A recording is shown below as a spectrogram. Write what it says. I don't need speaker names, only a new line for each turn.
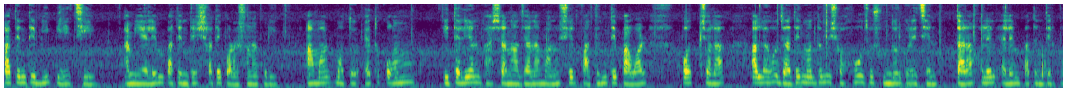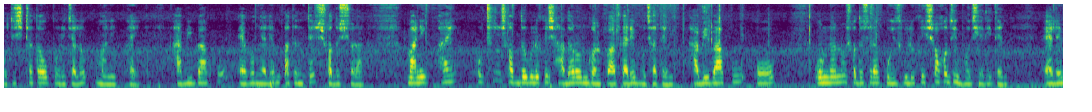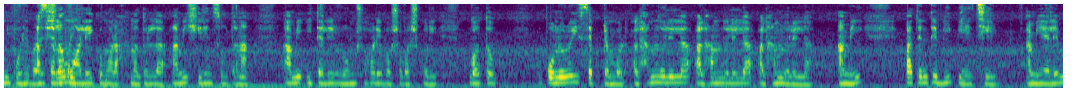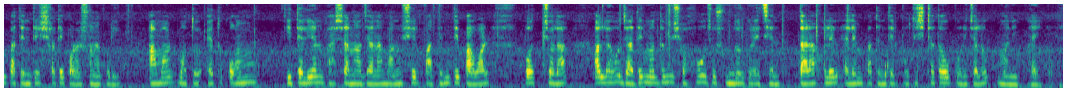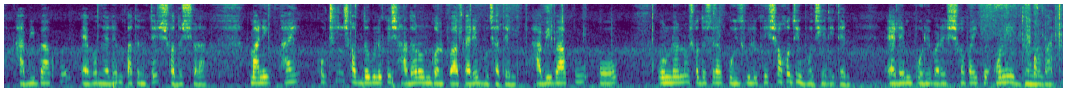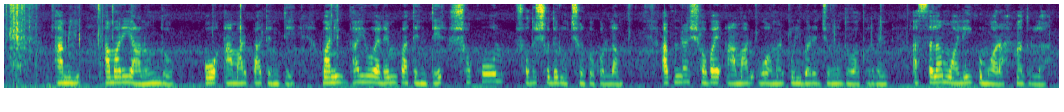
পাতেন্তে B পেয়েছি। আমি এলএম পাতেন্তের সাথে পড়াশোনা করি। আমার মতো এত কম ইতালিয়ান ভাষা না জানা মানুষের পাতেন্তে পাওয়ার পথ চলা আল্লাহ যাদের মাধ্যমে সহজ ও সুন্দর করেছেন, তারা হলেন এলএম পাতেন্তের প্রতিষ্ঠাতা ও পরিচালক মানিক ভাই। হাবিবা আপু এবং এলএম পাতেন্তের সদস্যরা। মানিক ভাই কঠিন শব্দগুলোকে সাধারণ গল্প আকারে বোঝাতেন। হাবিবা আপু ও অন্যান্য সদস্যরা কুইজগুলোকে সহজেই বুঝিয়ে দিতেন। অ্যালেন পরিবার আসসালামু আলাইকুম রহমতুল্লাহ আমি শিরিন সুলতানা। আমি ইতালির রোম শহরে বসবাস করি। গত পনেরোই সেপ্টেম্বর, আলহামদুলিল্লাহ আলহামদুলিল্লাহ আলহামদুলিল্লাহ, আমি পাতেন্তে বি পেয়েছি। আমি অ্যালেম পাতেন্তের সাথে পড়াশোনা করি। আমার মতো এত কম ইতালিয়ান ভাষা না জানা মানুষের পাতেন্তে পাওয়ার পথ চলা আল্লাহ যাদের মাধ্যমে সহজ ও সুন্দর করেছেন, তারা হলেন এলএম পাতেন্তের প্রতিষ্ঠাতা ও পরিচালক মানিক ভাই। হাবিবাপু এবং এলএম পাতেন্তের সদস্যরা। মানিক ভাই কঠিন শব্দগুলোকে সাধারণ গল্প আকারে বোঝাতেন। হাবিবাপু ও অন্যান্য সদস্যরা কুইজগুলোকে সহজেই বুঝিয়ে দিতেন। এলএম পরিবারের সবাইকে অনেক ধন্যবাদ। আমি, আমার এই আনন্দ ও আমার পাতেন্তে মানিক ভাই ও এলএম পাতেন্তের সকল সদস্যদের উৎসর্গ করলাম। আপনারা সবাই আমার ও আমার পরিবারের জন্য দোয়া করবেন। আসসালামু আলাইকুম রাহমাতুল্লাহ।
